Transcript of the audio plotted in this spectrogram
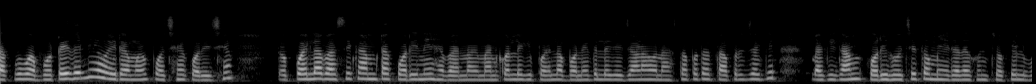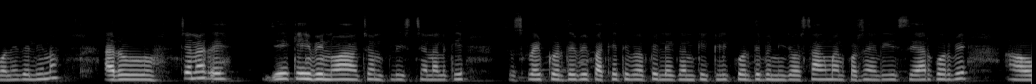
ତାକୁ ବଟେଇ ଦେଲି ଆଉ ଇଟା ମୁଇଁ ପଛେ କରିଛେଁ ତ ପହିଲା ବାସି କାମ୍ଟା କରିନେଇ ହେବାର୍ ନ ଏମାନଙ୍କର୍ ଲାଗି ପହିଲା ବନେଇଦେଲେ ଯେ ଜାଣା ହଉ ନାସ୍ତା ପତର୍ ତା'ପରେ ଯାଇକି ବାକି କାମ୍ କରି ହଉଛେ ତ ମୁଇଁ ଇଟା ଦେଖୁନ୍ ଚକିଲ୍ ବନେଇଦେଲିନ ଆରୁ ଚ୍ୟାନେଲ୍ରେ ଯେ କେହି ବି ନୂଆ ଅଛନ୍ ପ୍ଲିଜ୍ ଚ୍ୟାନେଲ୍କେ ସବସ୍କ୍ରାଇବ୍ କରିଦେବେ ପାଖେ ଥିବା ବେଲ୍ ଆଇକନ୍କେ କ୍ଲିକ୍ କରିଦେବେ ନିଜର୍ ସାଙ୍ଗମାନଙ୍କର୍ ସାଙ୍ଗେ ଟିକେ ସେୟାର୍ କରିବେ ଆଉ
